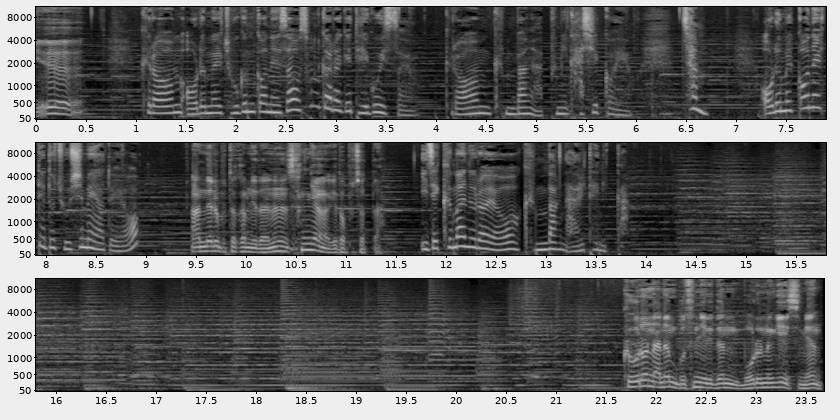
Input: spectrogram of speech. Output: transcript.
예. 그럼 얼음을 조금 꺼내서 손가락에 대고 있어요. 그럼 금방 아픔이 가실 거예요. 참, 얼음을 꺼낼 때도 조심해야 돼요. 안내를 부탁합니다는 상냥하게 덧붙였다. 이제 그만 울어요. 금방 나을 테니까. 그 후로 나는 무슨 일이든 모르는 게 있으면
